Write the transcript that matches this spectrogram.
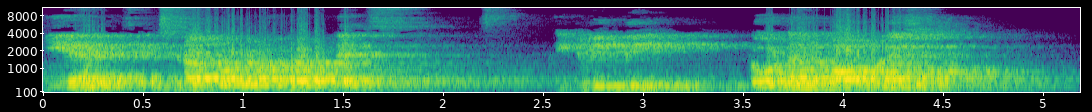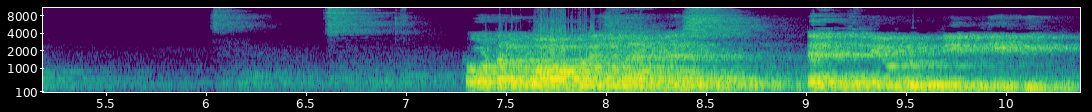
here instead of total number of deaths, it will be total population. Total population at risk, death due to TB.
